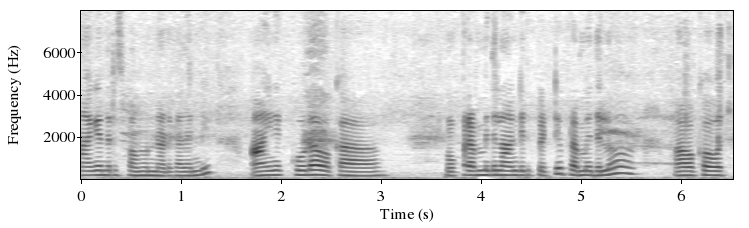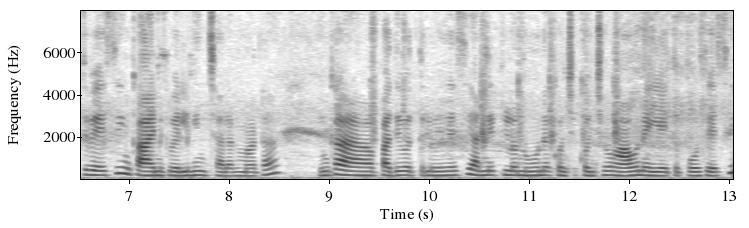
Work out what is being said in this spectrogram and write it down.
నాగేంద్ర స్వామి ఉన్నాడు కదండి ఆయనకు కూడా ఒక ప్రమిద లాంటిది పెట్టి ప్రమిదలో ఒక ఒత్తి వేసి ఇంకా ఆయనకు వెలిగించాలన్నమాట. ఇంకా పది ఒత్తులు వేసి అన్నిట్లో నూనె కొంచెం కొంచెం ఆవు నెయ్యి అయితే పోసేసి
